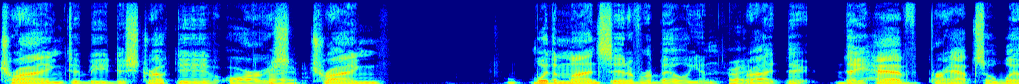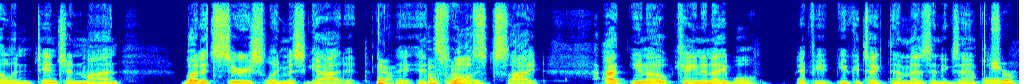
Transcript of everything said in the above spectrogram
trying to be destructive or is trying with a mindset of rebellion. Right. Right. They they have perhaps a well intentioned mind, but it's seriously misguided. Yeah, It- It's absolutely. lost sight. I you know, Cain and Abel, if you you could take them as an example. Sure.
